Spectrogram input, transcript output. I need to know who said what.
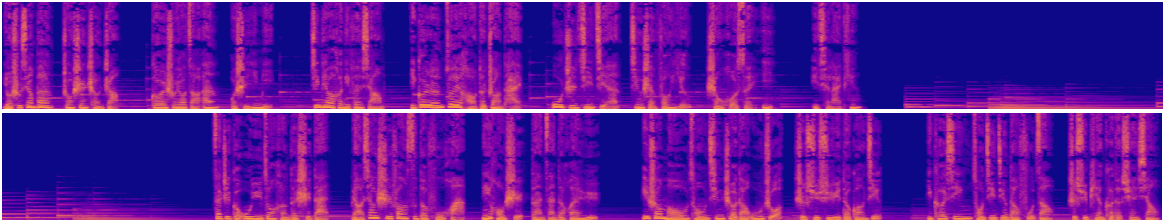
Speaker 1: 有书相伴，终身成长。各位书友早安，我是一米。今天要和你分享一个人最好的状态：物质极简，精神丰盈，生活随意。一起来听。在这个物欲纵横的时代，表象是放肆的浮华，霓虹是短暂的欢愉。一双眸从清澈到污浊，只需须臾的光景；一颗心从静静到浮躁，只需片刻的喧嚣。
